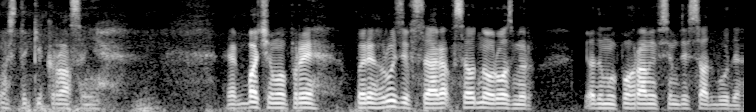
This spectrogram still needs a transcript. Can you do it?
Ось такі красені. Як бачимо, при перегрузі все, все одно розмір, я думаю, по грамів 70 буде.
